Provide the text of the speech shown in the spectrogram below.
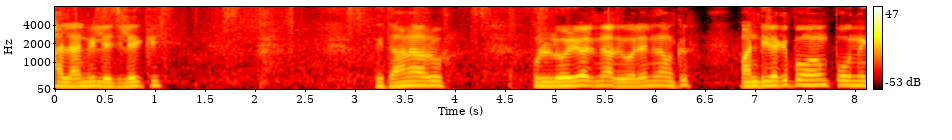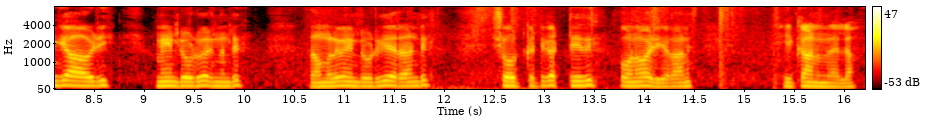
ഹലാൻ വില്ലേജിലേക്ക് ഇതാണ് ആ റൂ ഉള്ളുവഴി വരുന്നത്. അതുപോലെ തന്നെ നമുക്ക് വണ്ടിയിലൊക്കെ പോകാൻ പോകുന്നെങ്കിൽ ആ വഴി മെയിൻ റോഡ് വരുന്നുണ്ട്. നമ്മൾ മെയിൻ റോഡ് കയറാണ്ട് ഷോർട്ട് കട്ട് കട്ട് ചെയ്ത് പോണ വഴികളാണ് ഈ കാണുന്നതെല്ലാം.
